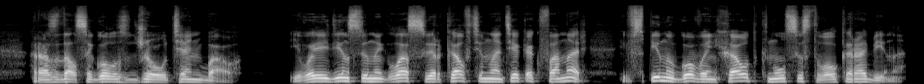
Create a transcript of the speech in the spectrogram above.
— раздался голос Джоу Тяньбао. Его единственный глаз сверкал в темноте, как фонарь, и в спину Го Вэньхао ткнулся ствол карабина.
